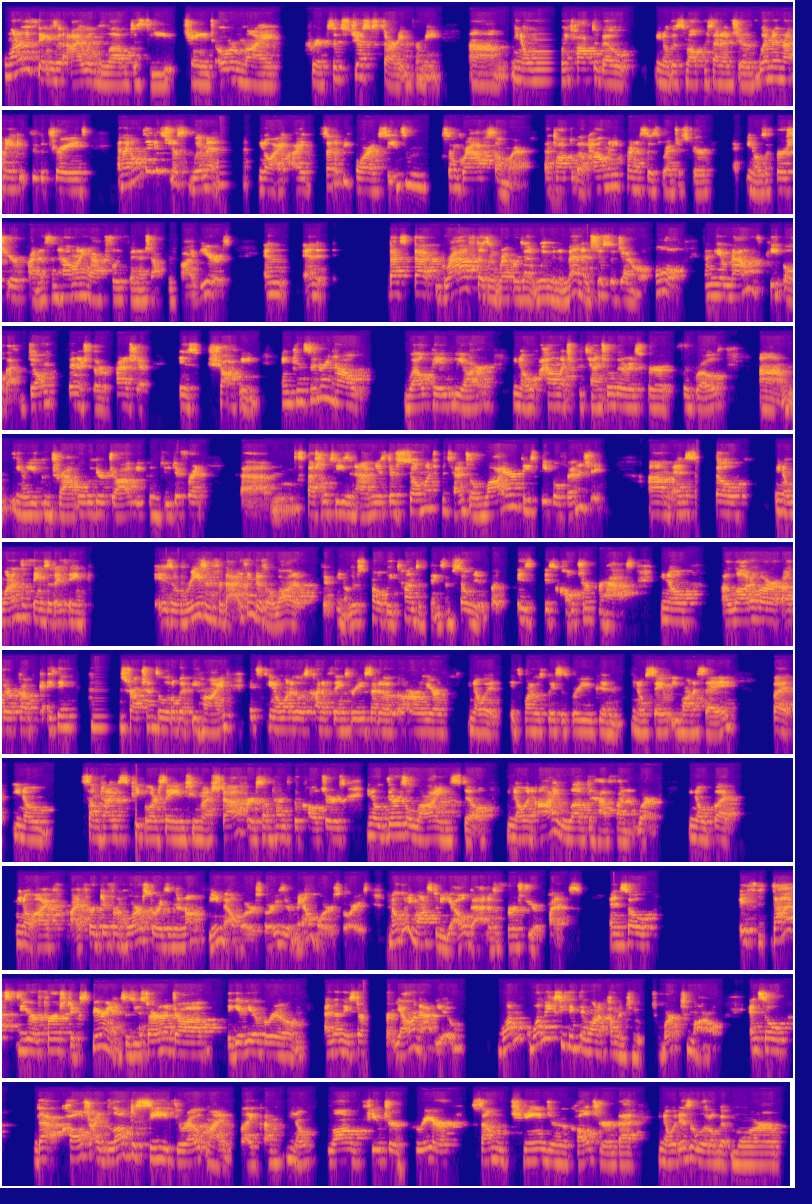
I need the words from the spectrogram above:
one of the things that i would love to see change over my career because it's just starting for me. Um, you know when we talked about you know the small percentage of women that make it through the trades. And i don't think it's just women. You know i, I said it before i've seen some some graphs somewhere that talked about how many apprentices register you know as a first year apprentice and how many actually finish after five years. And and that's that graph doesn't represent women and men it's just a general whole. And the amount of people that don't finish their apprenticeship is shocking. And considering how well paid we are, you know, how much potential there is for, for growth. Um, you know, you can travel with your job, you can do different um, specialties and avenues. There's so much potential. Why aren't these people finishing? Um, and so, you know, one of the things that I think is a reason for that. I think there's a lot of, you know, there's probably tons of things. I'm so new, but is is culture perhaps? You know, a lot of our other i think construction's a little bit behind. It's you know one of those kind of things where you said uh, earlier you know it, it's one of those places where you can you know say what you want to say. But you know sometimes people are saying too much stuff or sometimes the cultures you know there's a line still you know and i love to have fun at work you know but you know i've i've heard different horror stories and they're not female horror stories they're male horror stories. Nobody wants to be yelled at as a first year apprentice. And so if that's your first experience is you start on a job, they give you a broom, and then they start yelling at you, what what makes you think they want to come into to work tomorrow? And so that culture, I'd love to see throughout my like um, you know, long future career, some change in the culture that, you know, it is a little bit more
